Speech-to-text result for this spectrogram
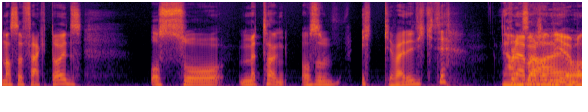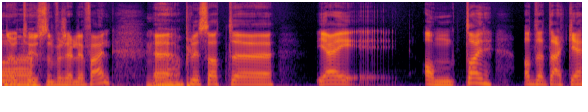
masse factoids, og så, og så ikke være riktig. For det er bare sånn, er gjør man jo tusen forskjellige feil. Eh, pluss at jeg antar at dette er ikke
